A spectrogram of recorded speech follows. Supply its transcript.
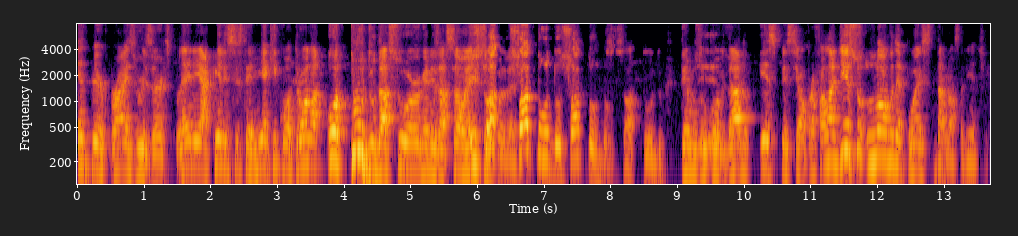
Enterprise Research Planning é aquele sisteminha que controla o tudo da sua organização, é isso? Só, só tudo, só tudo. Só tudo. Temos um convidado especial para falar disso logo depois da nossa vinhetinha.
